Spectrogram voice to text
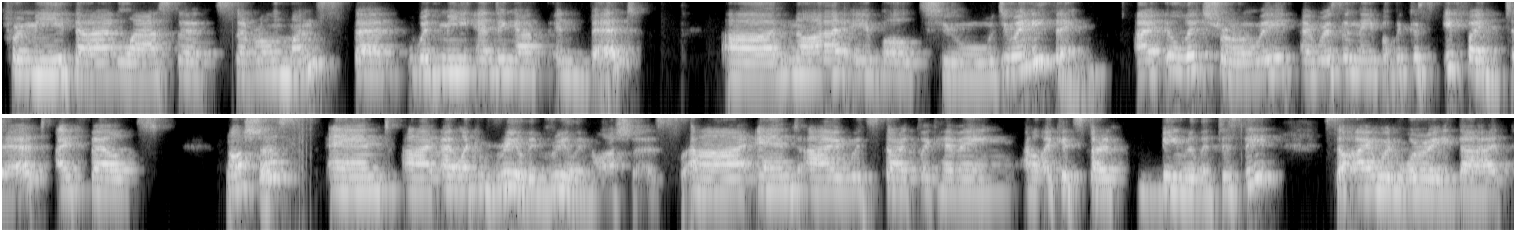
for me that lasted several months. That with me ending up in bed, uh, not able to do anything. I literally I wasn't able because if I did, I felt nauseous and I, I like really really nauseous, uh, and I would start like having uh, I could start being really dizzy. So I would worry that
